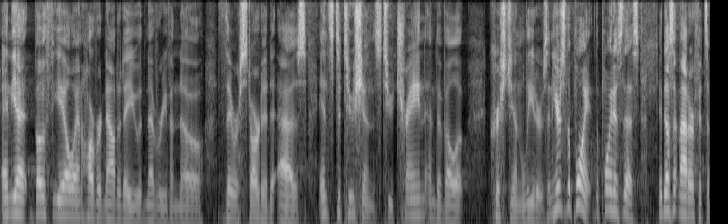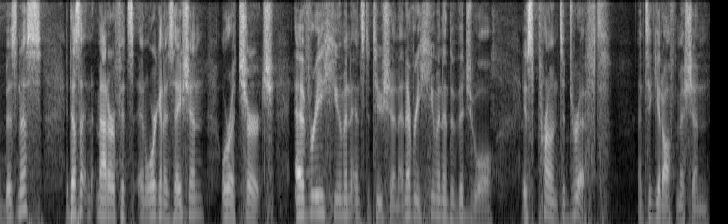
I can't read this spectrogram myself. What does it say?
And yet, both Yale and Harvard now today, you would never even know they were started as institutions to train and develop Christian leaders. And here's the point the point is this it doesn't matter if it's a business, it doesn't matter if it's an organization or a church. Every human institution and every human individual is prone to drift and to get off mission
